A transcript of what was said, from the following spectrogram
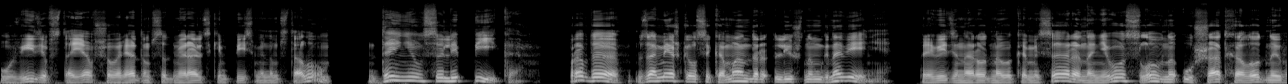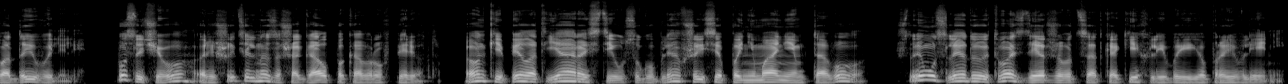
увидев стоявшего рядом с адмиральским письменным столом Дэниуса Лепика. Правда, замешкался командор лишь на мгновение. При виде народного комиссара на него словно ушат холодной воды вылили после чего решительно зашагал по ковру вперед. Он кипел от ярости, усугублявшейся пониманием того, что ему следует воздерживаться от каких-либо ее проявлений.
